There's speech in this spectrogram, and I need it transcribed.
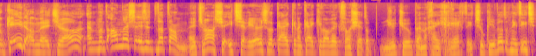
Oké dan, weet je wel. En, want anders is het wat dan? Weet je wel, als je iets serieus wil kijken, dan kijk je wel weer van shit op YouTube en dan ga je gericht iets zoeken. Je wilt toch niet iets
